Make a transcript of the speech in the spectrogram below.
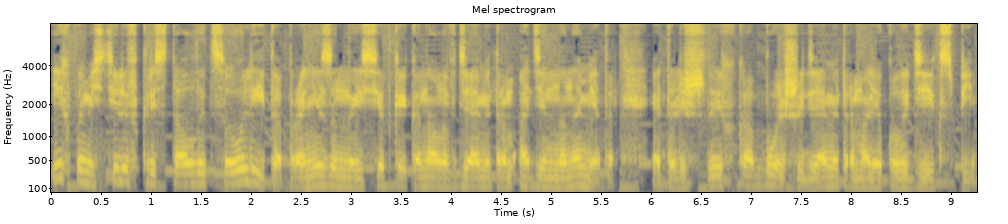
их поместили в кристаллы цеолита, графита, пронизанные сеткой каналов диаметром 1 нанометр. Это лишь слегка больше диаметра молекулы DXP.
